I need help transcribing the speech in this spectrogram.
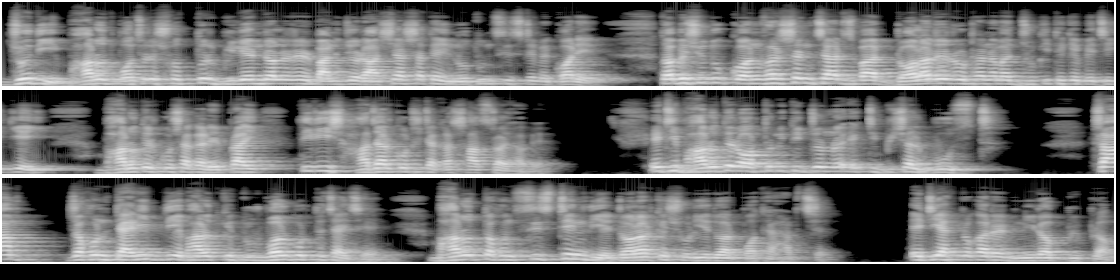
যদি ভারত বছরে সত্তর বিলিয়ন ডলারের বাণিজ্য রাশিয়ার সাথে এই নতুন সিস্টেমে করে, তবে শুধু কনভার্সন চার্জ বা ডলারের ওঠানামার ঝুঁকি থেকে বেঁচে গিয়েই ভারতের কোষাগারে প্রায় তিরিশ হাজার কোটি টাকা সাশ্রয় হবে। এটি ভারতের অর্থনীতির জন্য একটি বিশাল বুস্ট ট্রাম্প যখন ট্যারিফ দিয়ে ভারতকে দুর্বল করতে চাইছে, ভারত তখন সিস্টেম দিয়ে ডলারকে সরিয়ে দেওয়ার পথে হাঁটছে। এটি এক প্রকারের নীরব বিপ্লব।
